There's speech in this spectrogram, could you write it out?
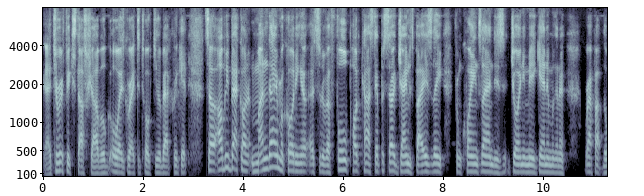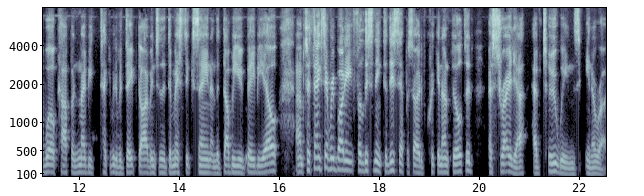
Yeah, terrific stuff, Charbel. Always great to talk to you about cricket. So I'll be back on Monday. I'm recording a, a, sort of a full podcast episode. James Bazley from Queensland is joining me again, and we're going to wrap up the World Cup and maybe take a bit of a deep dive into the domestic scene and the WBBL. Um, so thanks everybody for listening to this episode of Cricket Unfiltered. Australia have two wins in a row.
